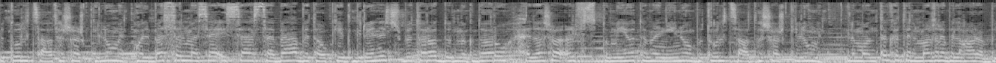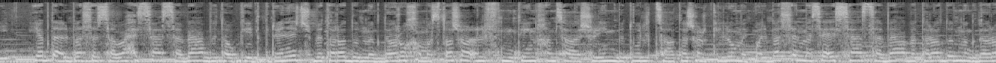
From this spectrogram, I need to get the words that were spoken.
بطول 19 كيلومتر. والبث المسائي الساعة السابعة بتوقيت جرينتش بتردد مقداره 11680 وبطول 19 كيلومتر. لمنطقة المغرب العربي. يبدأ البث الصباحي الساعة السابعة بتوقيت جرينتش بتردد مقداره 15225 بطول 19 كيلومتر. والبث المسائي الساعة السابعة بتردد مقداره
